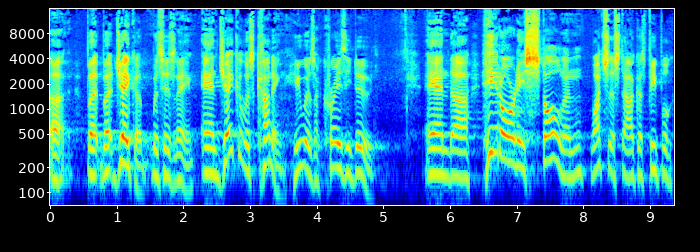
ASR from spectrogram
Uh, but, but Jacob was his name. And Jacob was cunning. He was a crazy dude. And uh, he had already stolen, watch this now, because people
